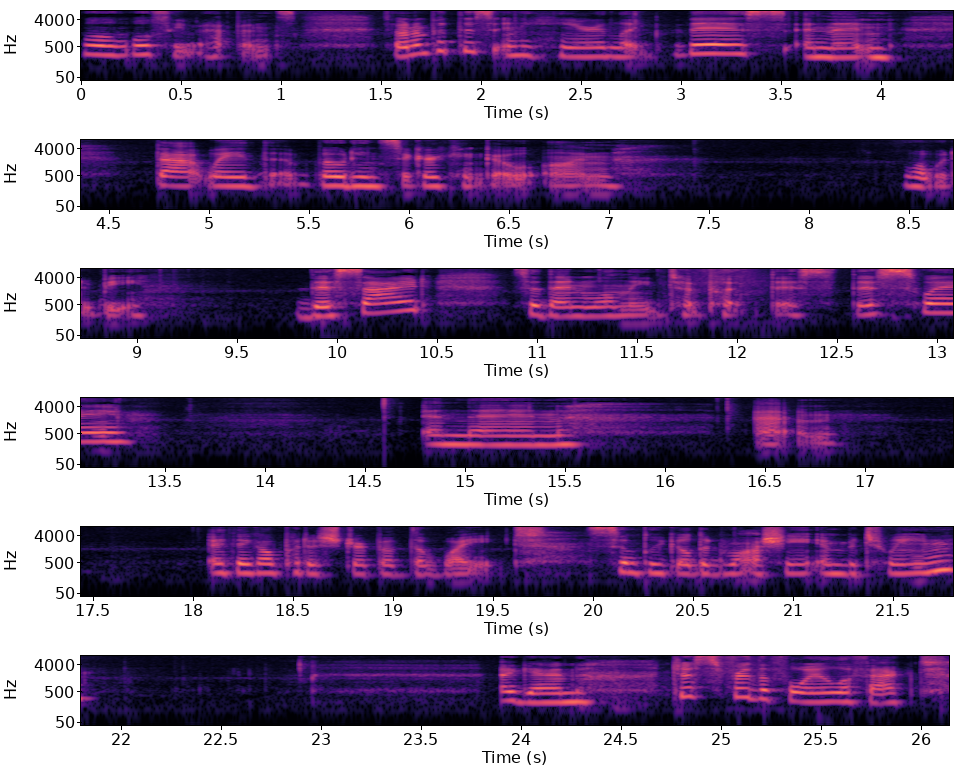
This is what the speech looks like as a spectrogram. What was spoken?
well, we'll see what happens. So I'm going to put this in here like this, and then that way the voting sticker can go on, what would it be? This side. So then we'll need to put this this way. And then um, I think I'll put a strip of the white Simply Gilded Washi in between. Again, just for the foil effect,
